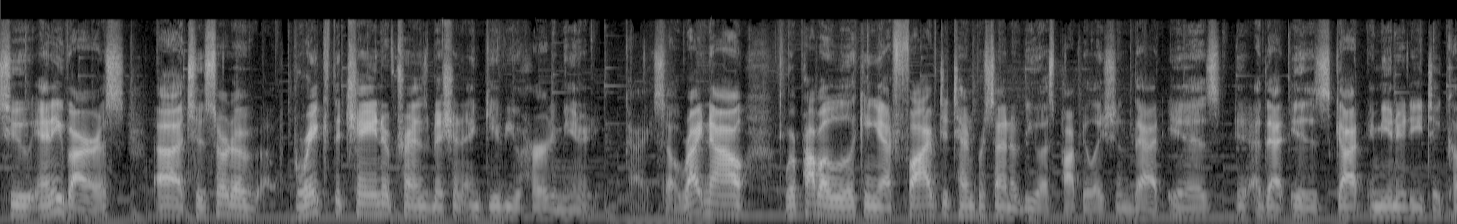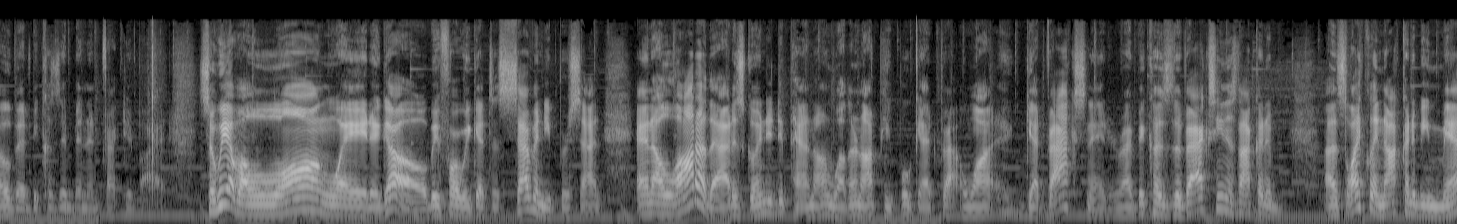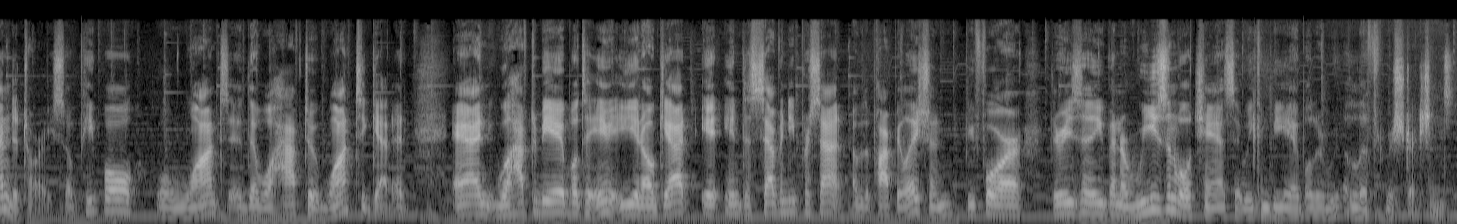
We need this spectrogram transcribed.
to any virus uh, to sort of break the chain of transmission and give you herd immunity. Okay, so right now we're probably looking at five to ten percent of the U.S. population that is that is got immunity to COVID because they've been infected by it. So we have a long way to go before we get to 70 percent, and a lot of that is going to depend on whether or not people get want get vaccinated, right? Because the vaccine is not going to Uh, is likely not going to be mandatory. So people will want, they will have to want to get it, and we'll have to be able to, eh, you know, get it into 70% of the population before there isn't even a reasonable chance that we can be able to lift restrictions.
